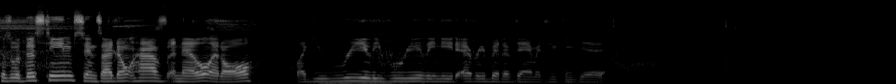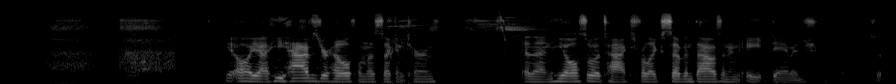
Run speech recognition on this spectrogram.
Because with this team, since I don't have an Enel at all, like you really, really need every bit of damage you can get. Oh yeah, he halves your health on the second turn. And then he also attacks for like 7,008 damage. So.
